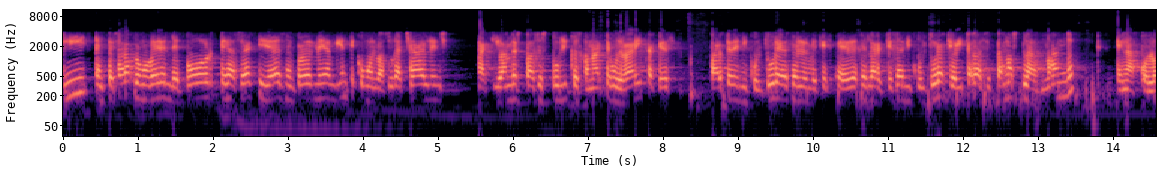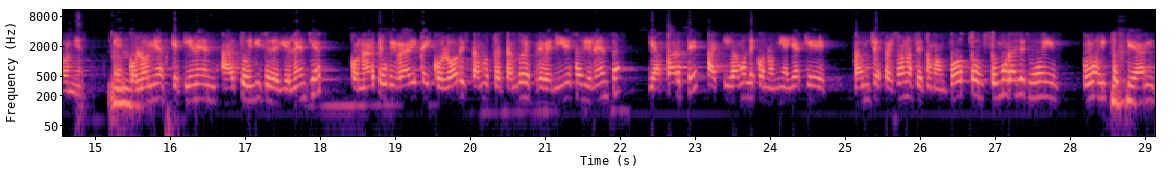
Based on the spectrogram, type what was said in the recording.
y empezar a promover el deporte, hacer actividades en pro del medio ambiente como el Basura Challenge, activando espacios públicos con arte wixárika, que es parte de mi cultura, esa es, la riqueza de mi cultura, que ahorita las estamos plasmando en las colonias, en colonias que tienen alto índice de violencia, con arte wixárika y color estamos tratando de prevenir esa violencia y aparte activamos la economía, ya que van muchas personas, se toman fotos, son murales muy, muy bonitos que han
